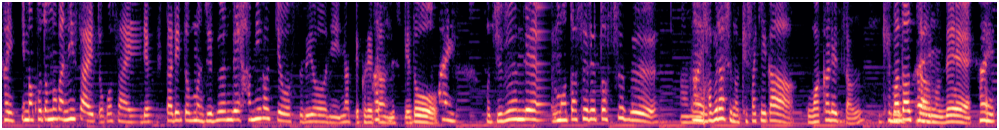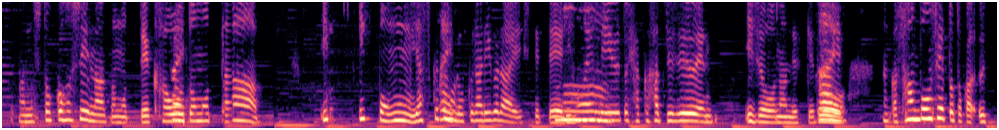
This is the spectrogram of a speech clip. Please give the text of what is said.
はい。今子供が2歳と5歳で2人とも自分で歯磨きをするようになってくれたんですけど、はい。自分で持たせるとすぐあの、はい歯ブラシの毛先が分かれちゃう毛羽立っちゃうので、はい。あのストック欲しいなと思って買おうと思ったら、い1本安くてもはい6ラリぐらいしてて、うん日本円で言うと180円以上なんですけど、はいなんか3本セットとか売って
